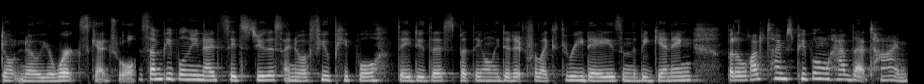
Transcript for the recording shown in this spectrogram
don't know your work schedule. Some people in the United States do this. I know a few people, they do this, but they only did it for like three days in the beginning. But a lot of times people don't have that time.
